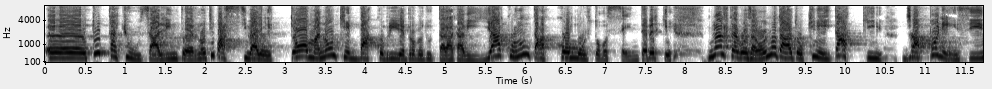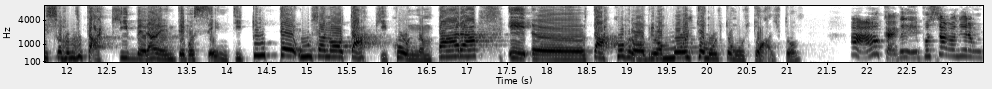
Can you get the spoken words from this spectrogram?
eh, tutta chiusa all'interno, tipo a stivaletto, ma non che va a coprire proprio tutta la caviglia, con un tacco molto possente, perché un'altra cosa che ho notato è che i tacchi giapponesi sono tacchi veramente possenti, tutte usano tacchi con para e eh, tacco proprio molto molto molto alto. Ah, ok, quindi possiamo dire un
